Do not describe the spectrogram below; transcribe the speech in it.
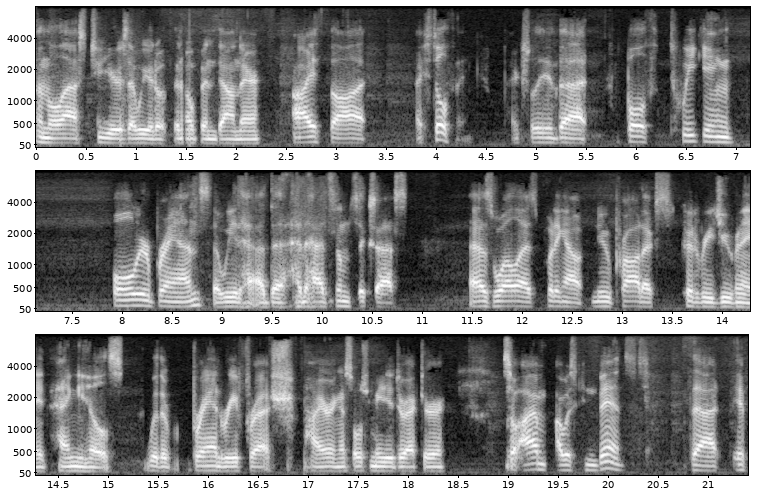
in the last two years that we had been open down there. I thought, I still think, actually, that both tweaking older brands that we'd had that had had some success, as well as putting out new products, could rejuvenate Hanging Hills with a brand refresh, hiring a social media director. So I'm I was convinced that if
